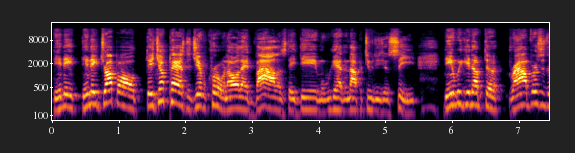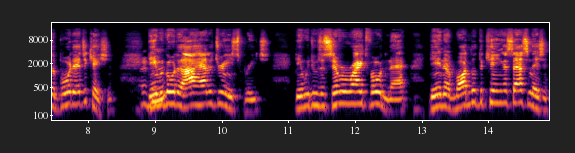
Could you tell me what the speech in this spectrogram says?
then they then they drop all they jump past the Jim Crow and all that violence they did when we had an opportunity to see. Then we get up to Brown versus the Board of Education. Mm-hmm. Then we mm-hmm. go to the I Had a Dream speech. Then we do the Civil Rights Voting Act. Then the Martin Luther King assassination,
